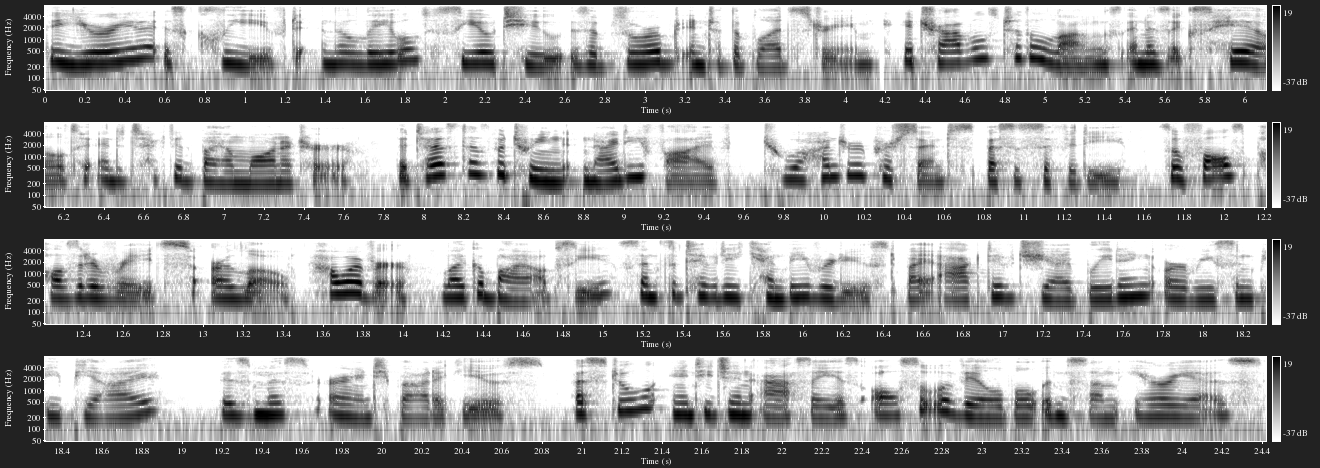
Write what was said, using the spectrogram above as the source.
the urea is cleaved and the labeled CO2 is absorbed into the bloodstream. It travels to the lungs and is exhaled and detected by a monitor. The test has between 95 to 100% specificity, so false positive rates are low. However, like a biopsy, sensitivity can be reduced by active GI bleeding or recent PPI, bismuth, or antibiotic use. A stool antigen assay is also available in some areas.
